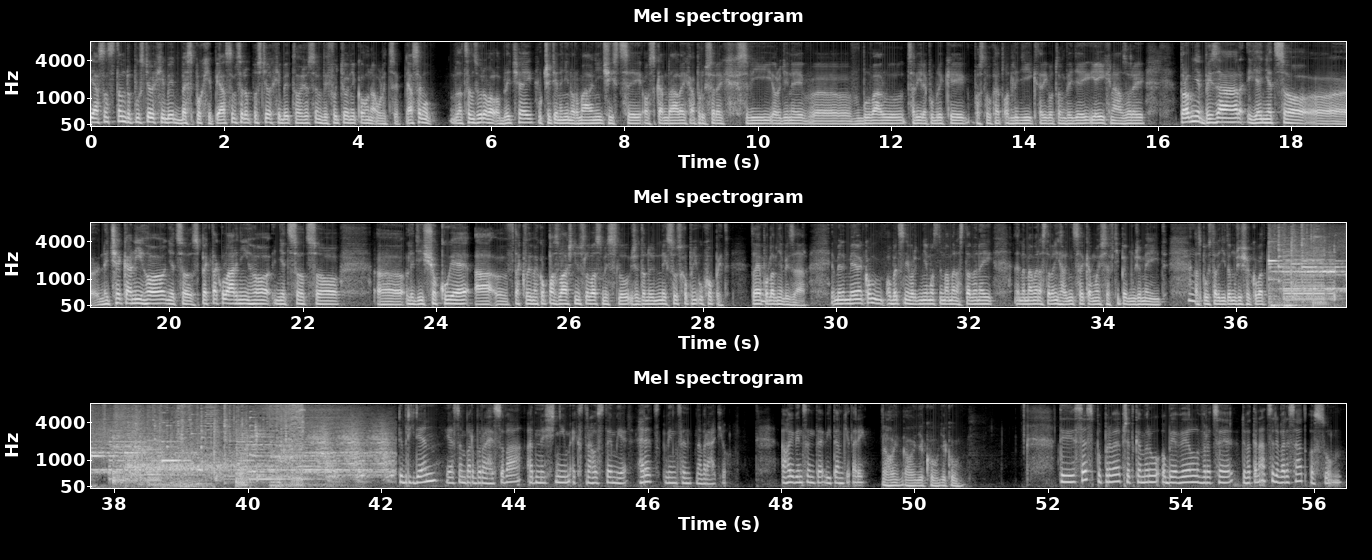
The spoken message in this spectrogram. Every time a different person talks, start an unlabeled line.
Já jsem se tam dopustil chyby bez pochyb. Já jsem se dopustil chyby toho, že jsem vyfotil někoho na ulici. Já jsem mu zacenzuroval obličej. Určitě není normální číst si o skandálech a průserech své rodiny v, v bulváru celé republiky, poslouchat od lidí, kteří o tom vědějí, jejich názory. Pro mě bizár je něco uh, nečekaného, něco spektakulárního, něco, co uh, lidi šokuje a v takovém jako pazvláštním slova smyslu, že to nejsou schopni uchopit. To je podle mě bizár. My, my jako obecně v rodině moc nemáme nastavený, nemáme nastavený hranice, kam se vtipem můžeme jít. A spousta lidí to může šokovat.
Dobrý den, já jsem Barbara Hesová a dnešním extra hostem je herec Vincent Navrátil. Ahoj Vincente, vítám tě tady.
Ahoj, ahoj, děkuji, děkuji.
Ty ses poprvé před kamerou objevil v roce 1998,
